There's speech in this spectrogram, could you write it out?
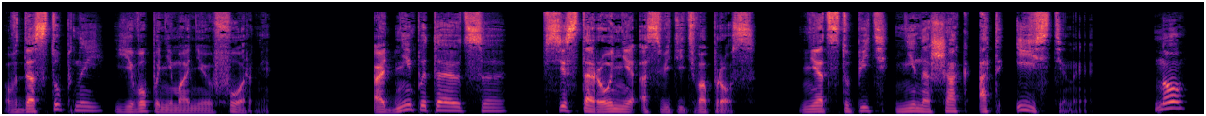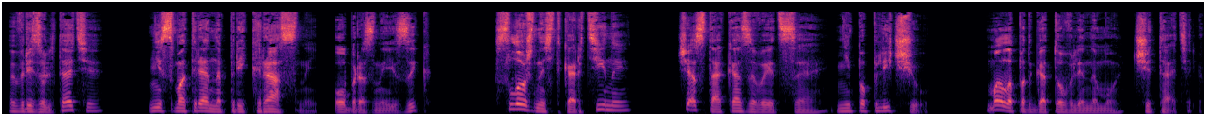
в доступной его пониманию форме. Одни пытаются всесторонне осветить вопрос, не отступить ни на шаг от истины, но в результате, несмотря на прекрасный образный язык, сложность картины часто оказывается не по плечу малоподготовленному читателю.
